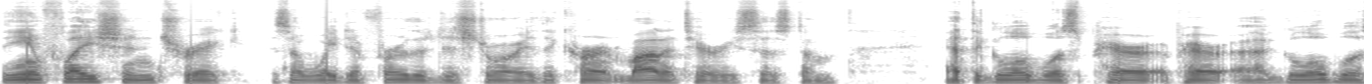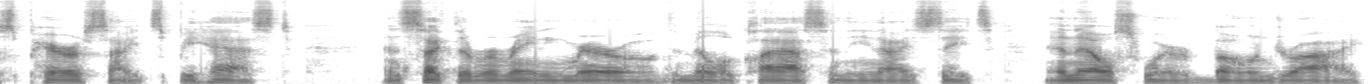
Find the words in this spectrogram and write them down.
The inflation trick is a way to further destroy the current monetary system at the globalist, par- par- uh, globalist parasite's behest and suck the remaining marrow of the middle class in the United States and elsewhere bone dry.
